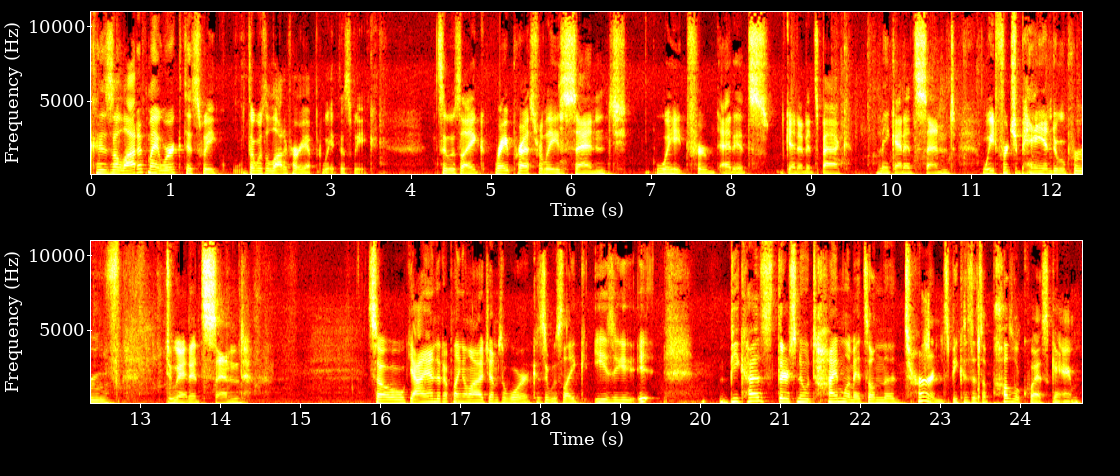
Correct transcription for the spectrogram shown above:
Because a lot of my work this week, there was a lot of hurry up and wait this week. So it was like, write press release, hmm. send, wait for edits, get edits back, make edits, send, wait for Japan to approve, do edits, send. So yeah, I ended up playing a lot of Gems of War because it was like easy. It because there's no time limits on the turns because it's a puzzle quest game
